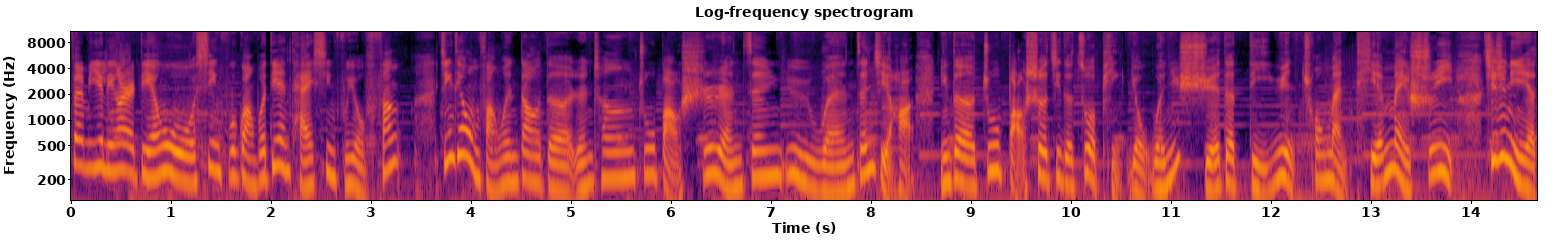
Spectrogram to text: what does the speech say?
，FM 一零二点五幸福广播电台，幸福有方。今天我们访问到的人称珠宝诗人曾玉文曾姐哈，您的珠宝设计的作品有文学的底蕴，充满甜美诗意。其实你也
